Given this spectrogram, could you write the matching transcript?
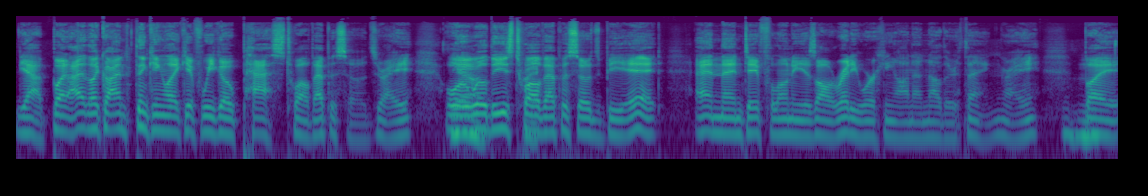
yeah, but I like I'm thinking like if we go past 12 episodes, right? Or Yeah, will these 12 episodes be it and then Dave Filoni is already working on another thing, right? But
